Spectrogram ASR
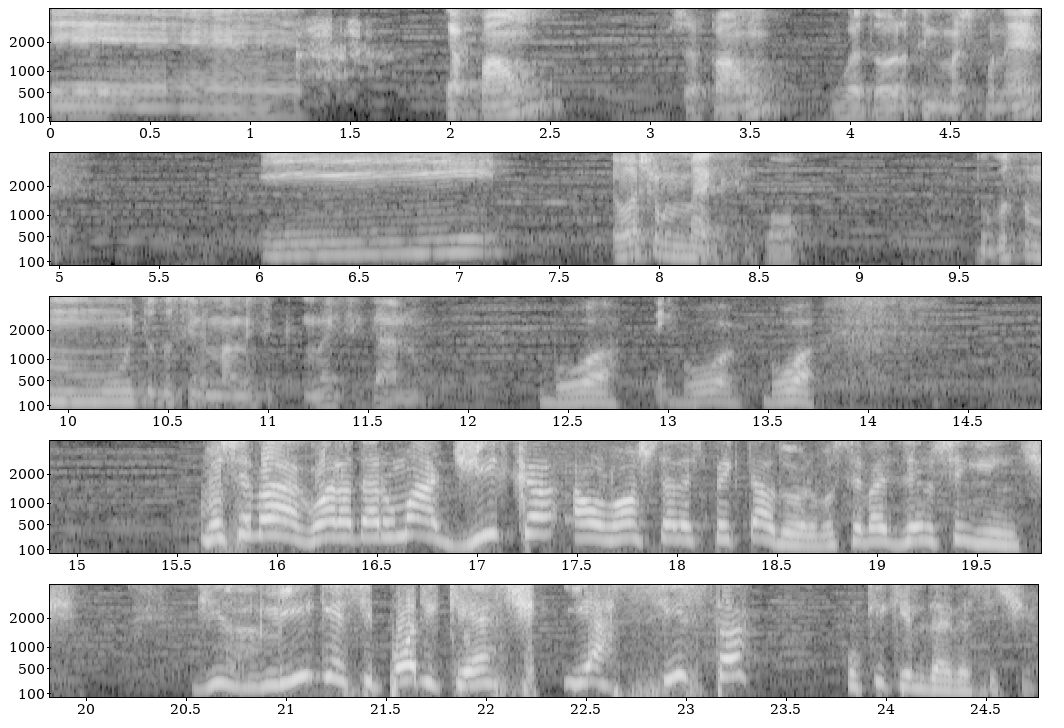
é... Japão, Japão, eu adoro cinema japonês. E eu acho México. Eu gosto muito do cinema mexicano. Boa, Sim. boa, boa. Você vai agora dar uma dica ao nosso telespectador. Você vai dizer o seguinte: desligue esse podcast e assista o que, que ele deve assistir.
